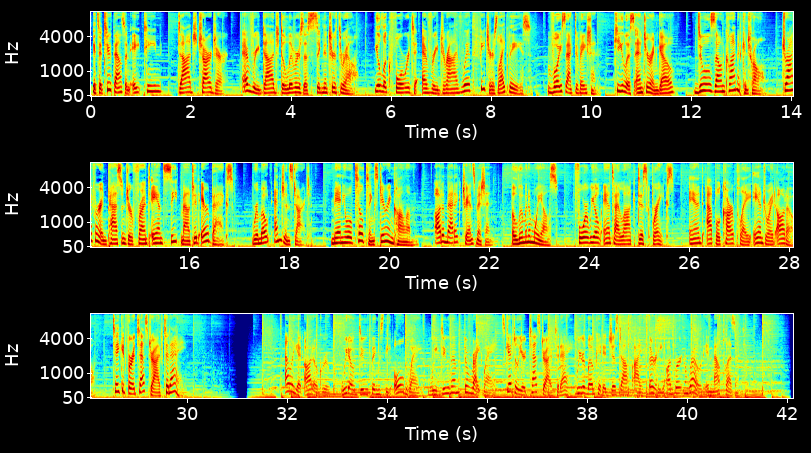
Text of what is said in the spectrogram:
It's a 2018 Dodge Charger. Every Dodge delivers a signature thrill. You'll look forward to every drive with features like these. Voice activation, keyless enter and go, dual zone climate control, driver and passenger front and seat mounted airbags, remote engine start, manual tilting steering column, automatic transmission, aluminum wheels, four-wheel anti-lock disc brakes, and Apple CarPlay Android Auto. Take it for a test drive today. Elliott Auto Group. We don't do things the old way, we do them the right way. Schedule your test drive today. We're located just off I 30 on Burton Road in Mount Pleasant.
